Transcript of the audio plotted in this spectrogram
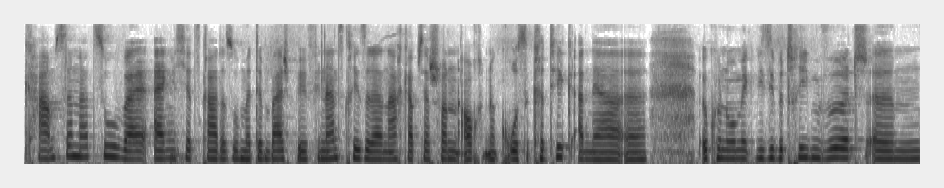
kam es dann dazu? Weil eigentlich jetzt gerade so mit dem Beispiel Finanzkrise danach gab es ja schon auch eine große Kritik an der äh, Ökonomik, wie sie betrieben wird. Ähm,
